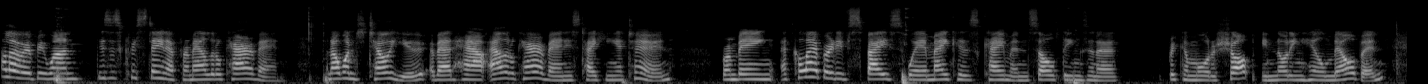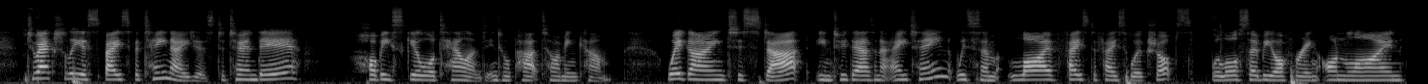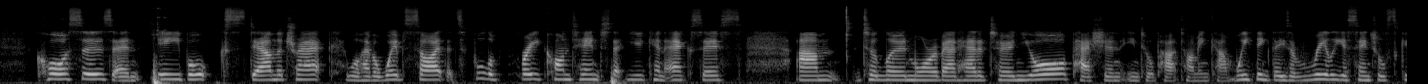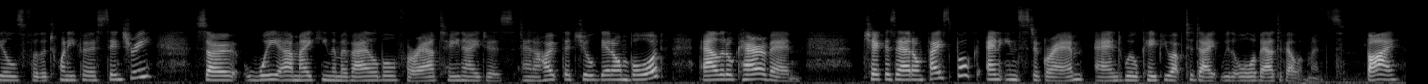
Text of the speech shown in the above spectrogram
Hello everyone, this is Christina from Our Little Caravan and I wanted to tell you about how Our Little Caravan is taking a turn from being a collaborative space where makers came and sold things in a brick and mortar shop in Notting Hill, Melbourne to actually a space for teenagers to turn their hobby, skill or talent into a part-time income. We're going to start in 2018 with some live face-to-face -face workshops. We'll also be offering online courses and ebooks down the track. We'll have a website that's full of free content that you can access um, to learn more about how to turn your passion into a part-time income. We think these are really essential skills for the 21st century, so we are making them available for our teenagers and I hope that you'll get on board our little caravan. Check us out on Facebook and Instagram and we'll keep you up to date with all of our developments. Bye.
